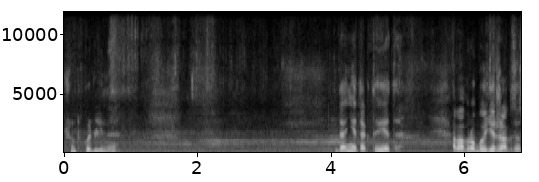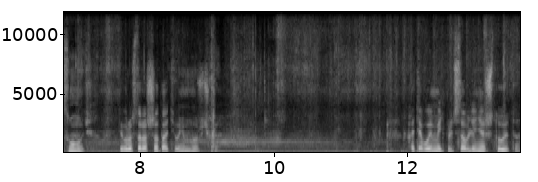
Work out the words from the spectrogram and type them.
Что он такое длинное? Да нет, так ты это. А попробуй держак засунуть и просто расшатать его немножечко. Хотя бы иметь представление, что это.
